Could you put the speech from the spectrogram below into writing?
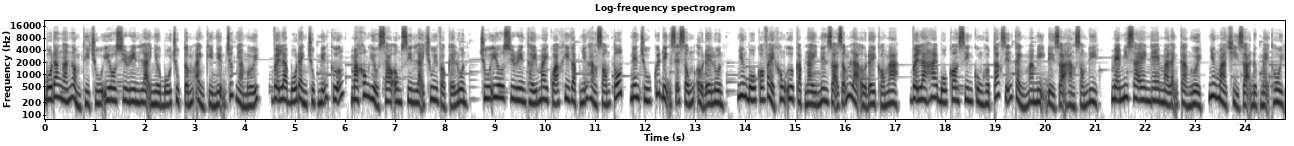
Bố đang ngán ngẩm thì chú Iosirin lại nhờ bố chụp tấm ảnh kỷ niệm trước nhà mới. Vậy là bố đành chụp miễn cưỡng mà không hiểu sao ông xin lại chui vào ké luôn. Chú Iosirin thấy may quá khi gặp những hàng xóm tốt nên chú quyết định sẽ sống ở đây luôn. Nhưng bố có vẻ không ưa cặp này nên dọa dẫm là ở đây có ma. Vậy là hai bố con xin cùng hợp tác diễn cảnh ma mị để dọa hàng xóm đi. Mẹ Misae nghe mà lạnh cả người, nhưng mà chỉ dọa được mẹ thôi.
